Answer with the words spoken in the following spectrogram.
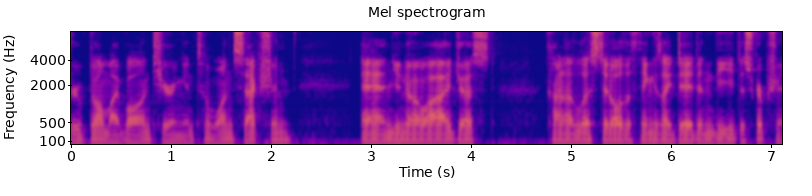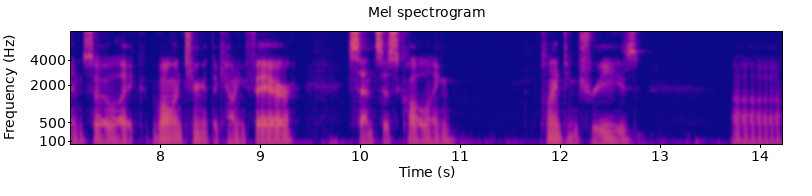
grouped all my volunteering into one section. And, you know, I just kind of listed all the things I did in the description. So, like volunteering at the county fair, census calling, planting trees, uh,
